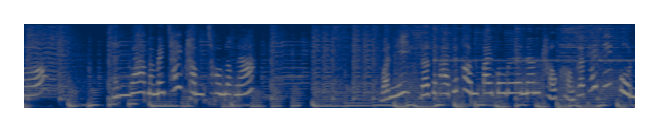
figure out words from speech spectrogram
ฮะฉันว่ามันไม่ใช่คำชมหรอกนะ วันนี้เราจะพาทุกคนไปบริเวณนันเขาของประเทศญี่ปุ่น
